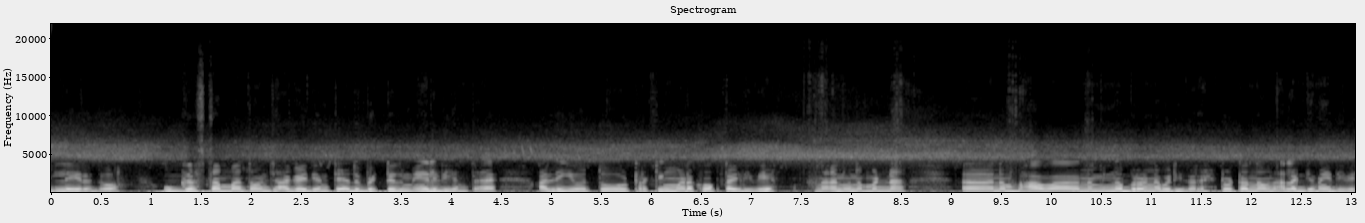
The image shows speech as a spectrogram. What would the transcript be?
ಇಲ್ಲೇ ಇರೋದು. ಉಗ್ರಸ್ತಂಭ ಅಂತ ಒಂದು ಜಾಗ ಇದೆಯಂತೆ, ಅದು ಬೆಟ್ಟದ ಮೇಲಿದೆಯಂತೆ ಅಲ್ಲಿಗೆ ಇವತ್ತು ಟ್ರಕ್ಕಿಂಗ್ ಮಾಡೋಕ್ಕೆ ಹೋಗ್ತಾ ಇದ್ದೀವಿ ನಾನು, ನಮ್ಮಣ್ಣ ನಮ್ಮ ಭಾವ ನಮ್ಮ ಇನ್ನೊಬ್ಬರು ಅಣ್ಣ ಬಂದಿದ್ದಾರೆ. ಟೋಟಲ್ ನಾವು ನಾಲ್ಕು ಜನ ಇದ್ದೀವಿ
